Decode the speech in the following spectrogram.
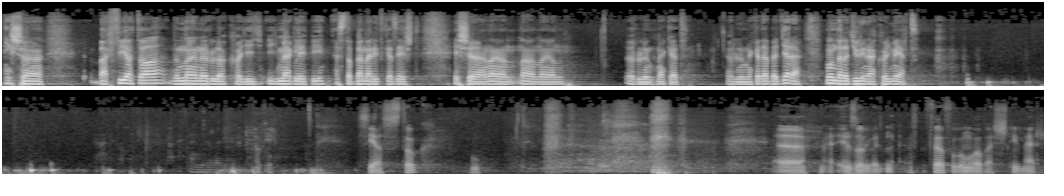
és bár fiatal, de nagyon örülök, hogy így, így meglépi ezt a bemerítkezést, és nagyon-nagyon örülünk neked. Örülünk neked ebbe. Gyere, mondd el a Gyülinek, hogy miért. Sziasztok! Én Zoli vagy. Fel fogom olvasni, mert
